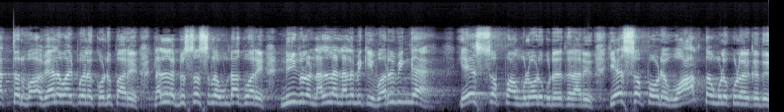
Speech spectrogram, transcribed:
கத்தர் வா வேலை வாய்ப்புகளை கொடுப்பாரு. நல்ல பிஸ்னஸில் உண்டாக்குவார். நீங்களும் நல்ல நிலைமைக்கு வருவீங்க. ஏசப்பா உங்களோடு கூட இருக்கிறாரு. ஏசப்பாவுடைய வார்த்தை உங்களுக்குள்ள இருக்குது.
